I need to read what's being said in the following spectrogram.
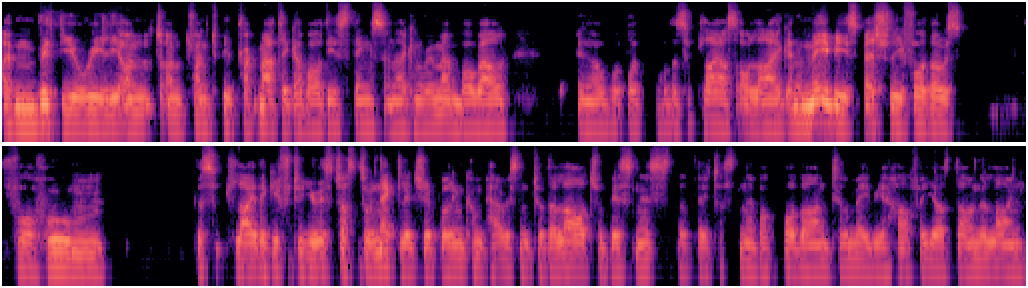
I'm with you really on on trying to be pragmatic about these things, and I can remember well, you know what what, what the suppliers are like, and maybe especially for those for whom the supply they give to you is just so negligible in comparison to the larger business that they just never bother until maybe half a year down the line.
